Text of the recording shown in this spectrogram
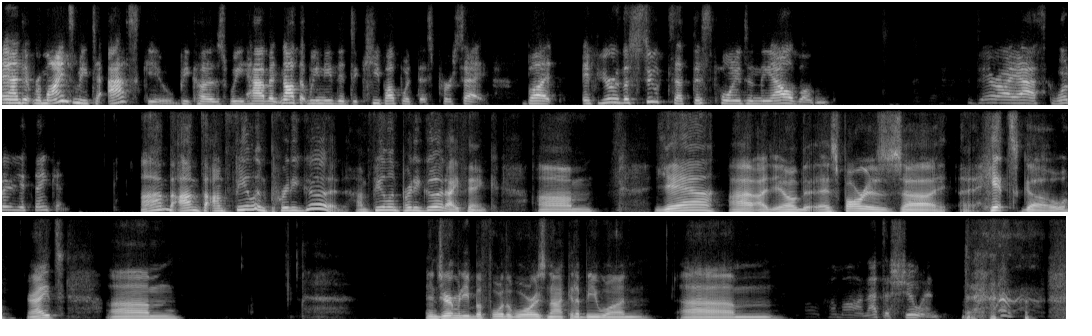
And it reminds me to ask you because we haven't, not that we needed to keep up with this per se, but if you're the suits at this point in the album, dare I ask, what are you thinking? I'm I'm I'm feeling pretty good. I'm feeling pretty good. I think. Um, yeah, I, I you know, as far as uh, hits go, right? Um, in Germany before the war is not going to be one. Um, oh, come on, that's a shoe in.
